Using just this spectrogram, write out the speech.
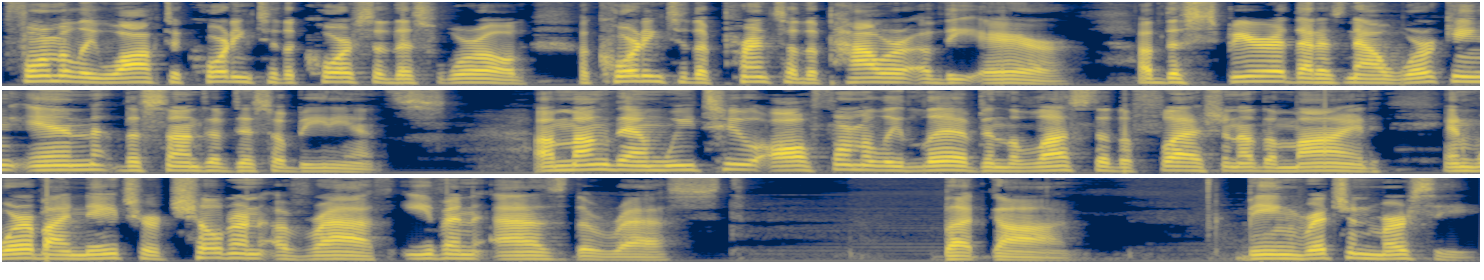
formerly walked according to the course of this world, according to the prince of the power of the air, of the spirit that is now working in the sons of disobedience. Among them, we too all formerly lived in the lust of the flesh and of the mind, and were by nature children of wrath, even as the rest. But God, being rich in mercy,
